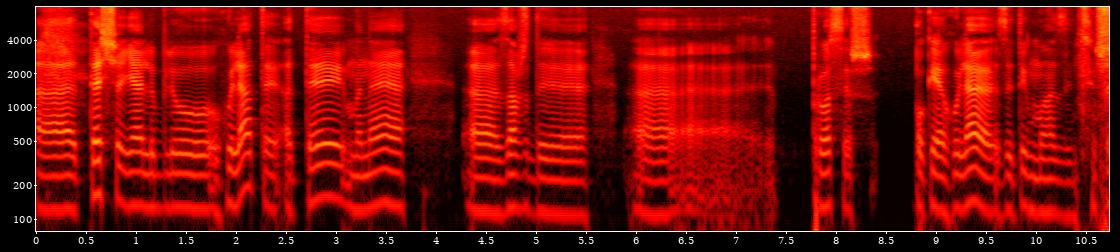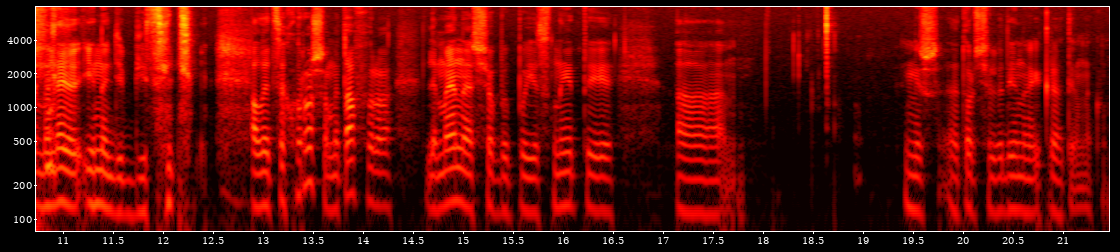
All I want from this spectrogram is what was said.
Е, те, що я люблю гуляти, а ти мене е, завжди е, просиш поки я гуляю, зайти в магазин, що мене іноді бісить. Але це хороша метафора для мене, щоб пояснити а, між е, творчою людиною і креативником.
